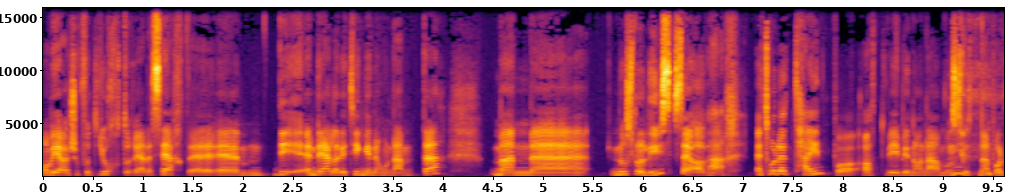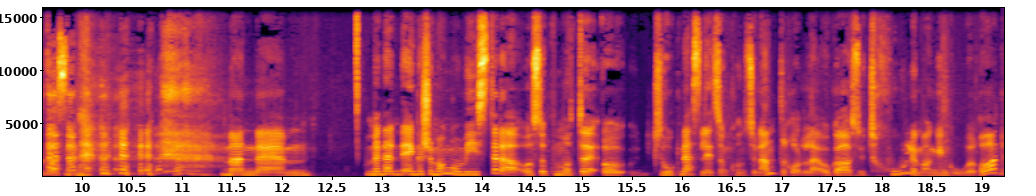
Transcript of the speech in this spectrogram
Og vi har jo ikke fått gjort og realisert eh, de, en del av de tingene hun nevnte, men eh, nå slår lyset seg av her. Jeg tror det er et tegn på at vi begynner å nærme oss slutten av podkasten. men eh, men den engasjementet hun viste, da, og så på en måte og tok nesten litt sånn konsulentrolle og ga oss utrolig mange gode råd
